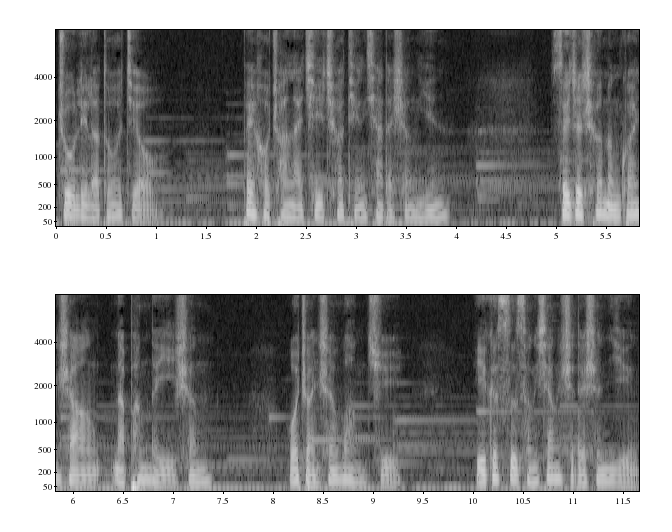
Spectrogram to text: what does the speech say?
伫立了多久，背后传来汽车停下的声音。随着车门关上，那砰的一声，我转身望去，一个似曾相识的身影。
